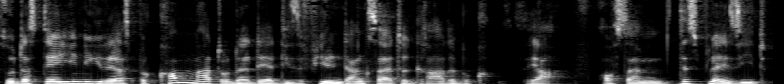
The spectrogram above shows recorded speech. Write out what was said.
so dass derjenige, der das bekommen hat oder der diese vielen Dankseite gerade ja, auf seinem Display sieht,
